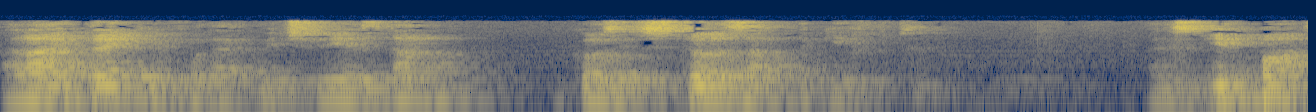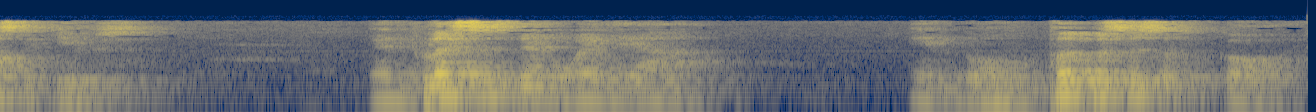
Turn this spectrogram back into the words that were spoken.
And I thank you for that which He has done because it stirs up the gift and it imparts the gift and blesses them where they are in the purposes of God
